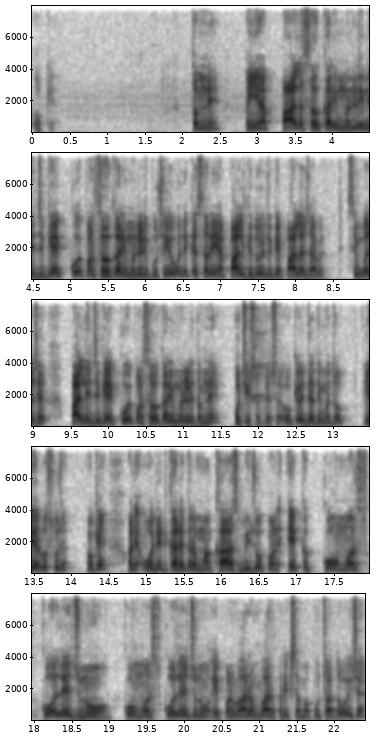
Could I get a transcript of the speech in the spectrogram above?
ઓકે તમને અહીંયા પાલ સહકારી મંડળીની જગ્યાએ કોઈ પણ સહકારી મંડળી પૂછે. એવું નહીં કે સર અહીંયા પાલ કીધું એટલે કે પાલ જ આવે. સિમ્પલ છે. પાલની જગ્યાએ કોઈ પણ સહકારી મંડળી તમને પૂછી શકે છે. ઓકે, વિદ્યાર્થી મિત્રો? ક્લિયર વસ્તુ છે? ઓકે? અને ઓડિટ કાર્યક્રમમાં ખાસ બીજો પણ એક કોમર્સ કોલેજનો કોમર્સ કોલેજનો એ પણ વારંવાર પરીક્ષામાં પૂછાતો હોય છે.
